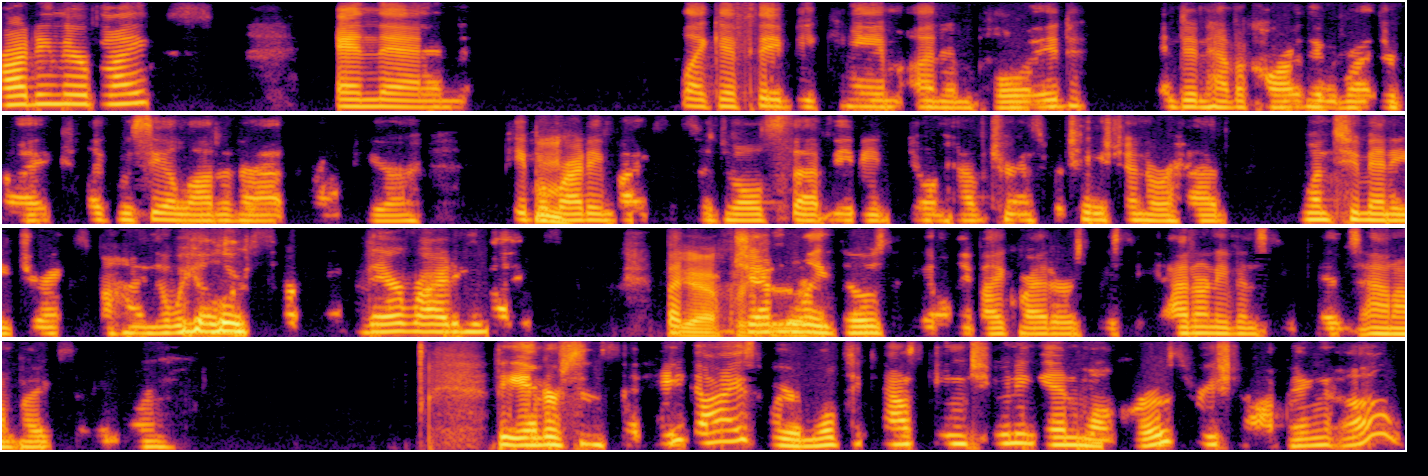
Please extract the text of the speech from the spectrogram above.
riding their bikes, and then, like, if they became unemployed and didn't have a car, they would ride their bike. Like we see a lot of that around here. People Hmm. riding bikes as adults that maybe don't have transportation or had one too many drinks behind the wheel or something. They're riding bikes, but Yeah, for sure. generally those are the only bike riders we see. I don't even see kids out on bikes anymore. The Anderson said, Hey guys, we're multitasking, tuning in while grocery shopping. Oh,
